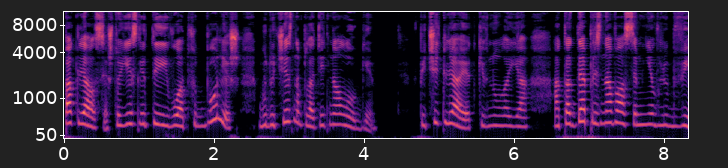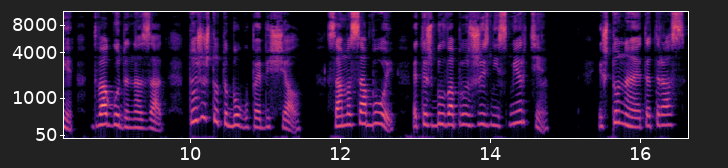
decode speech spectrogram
поклялся, что если ты его отфутболишь, буду честно платить налоги. «Впечатляет», – кивнула я. «А когда признавался мне в любви два года назад, тоже что-то Богу пообещал?» Само собой, это ж был вопрос жизни и смерти. И что на этот раз?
